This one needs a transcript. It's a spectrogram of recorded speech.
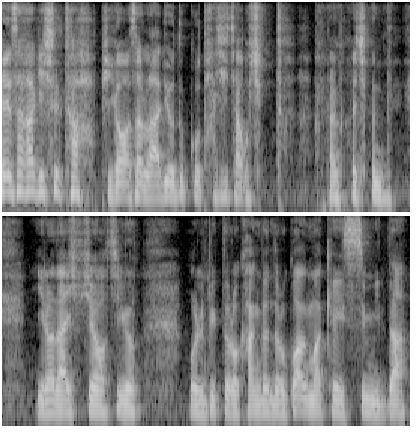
회사 가기 싫다. 비가 와서 라디오 듣고 다시 자고 싶다. 라고 하셨는데, 일어나십시오. 지금 올림픽도로 강변도로 꽉 막혀 있습니다.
